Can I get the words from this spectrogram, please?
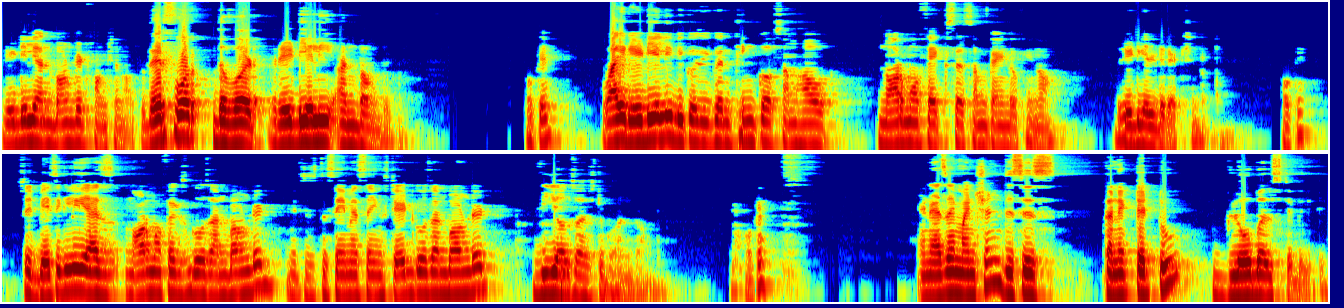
radially unbounded function also. Therefore, the word radially unbounded, okay. Why radially? Because you can think of somehow norm of x as some kind of you know radial direction, okay. So, it basically as norm of x goes unbounded which is the same as saying state goes unbounded v also has to go unbounded okay. And as I mentioned this is connected to global stability.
